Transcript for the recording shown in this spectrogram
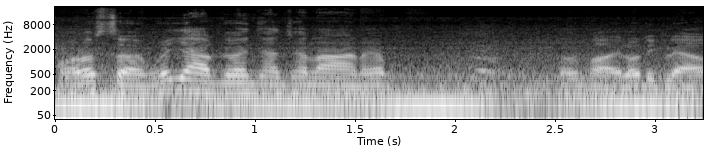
พอร ถเสริมก็ยาวเกินชานชาลานะครับ ต้องถอยรถอีกแล้ว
